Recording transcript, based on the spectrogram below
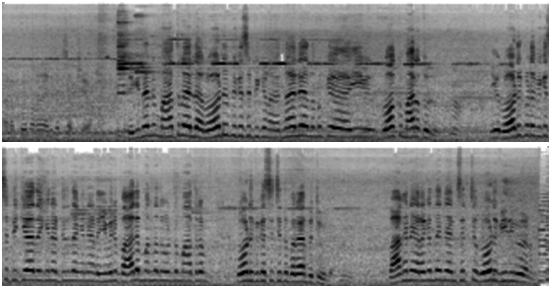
നടക്കുമെന്നുള്ള കാര്യത്തിൽ സംശയമാണ്. സിഗ്നൽ മാത്രമല്ല റോഡ് വികസിപ്പിക്കണം. എന്നാലേ നമുക്ക് ഈ ബ്ലോക്ക് മാറത്തുള്ളൂ. ഈ റോഡ് കൂടെ വികസിപ്പിക്കാതെ ഇങ്ങനെ ഇട്ടിരുന്നത് എങ്ങനെയാണ്? ഈ ഒരു പാലം വന്നതുകൊണ്ട് മാത്രം റോഡ് വികസിച്ചെന്ന് പറയാൻ പറ്റൂല. വാഹനം ഇറങ്ങുന്നതിനനുസരിച്ച് റോഡ് വീതി വേണം.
